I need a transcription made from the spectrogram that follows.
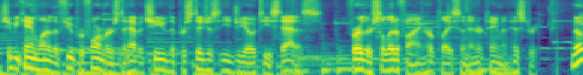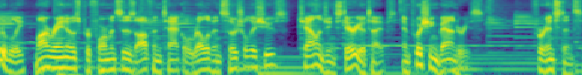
She became one of the few performers to have achieved the prestigious EGOT status, further solidifying her place in entertainment history. Notably, Moreno's performances often tackle relevant social issues, challenging stereotypes, and pushing boundaries. For instance,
